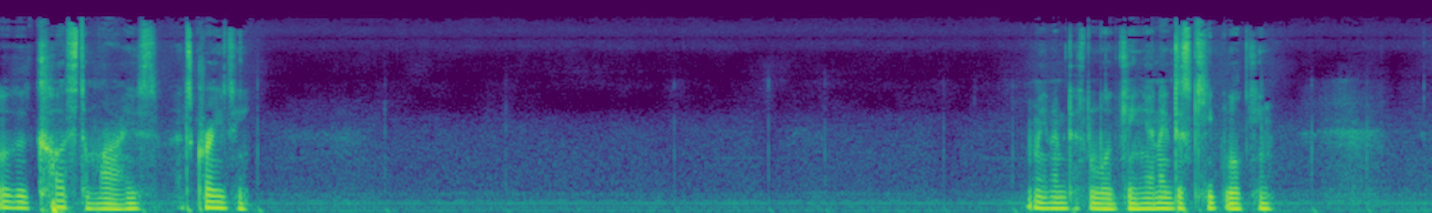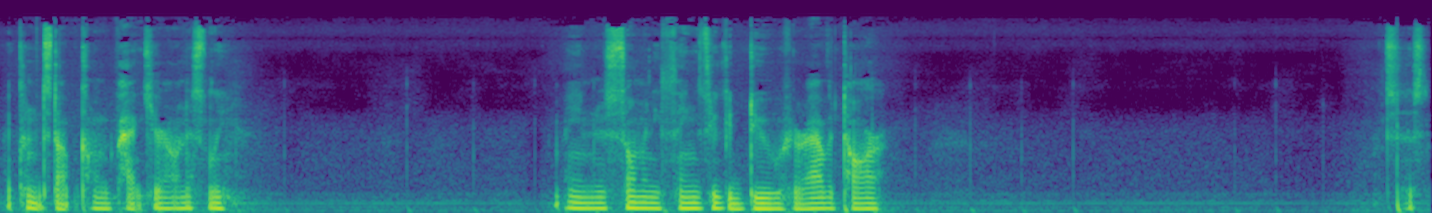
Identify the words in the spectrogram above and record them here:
Look at customize. That's crazy. I mean, I'm just looking and I just keep looking. I couldn't stop coming back here, honestly. I mean, there's so many things you could do with your avatar. What's this?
